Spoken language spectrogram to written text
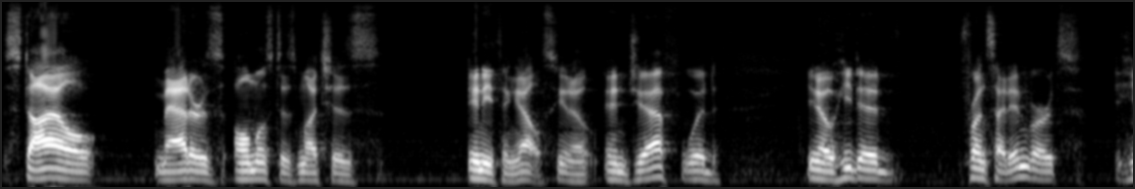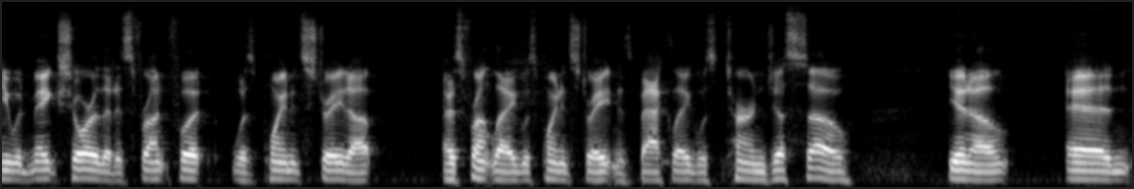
style matters almost as much as anything else, you know. And Jeff would, you know, he did frontside inverts. He would make sure that his front foot was pointed straight up his front leg was pointed straight and his back leg was turned just so, you know, and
